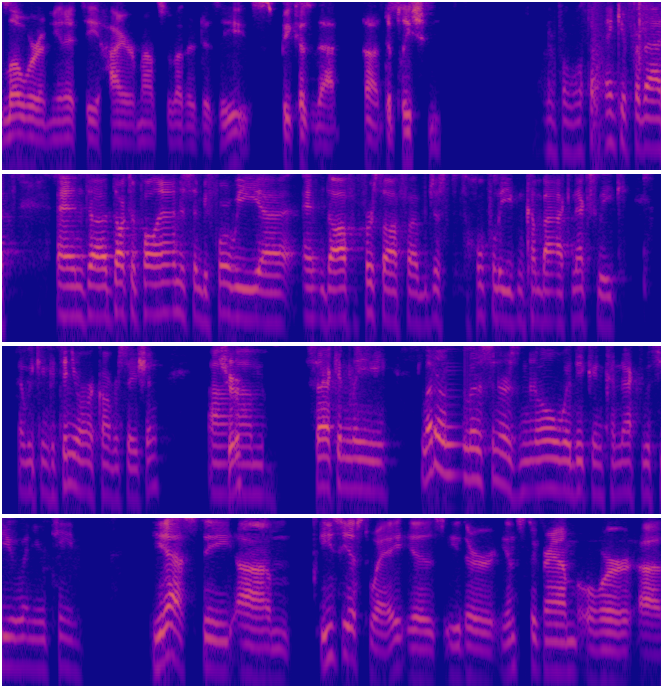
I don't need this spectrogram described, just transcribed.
lower immunity higher amounts of other disease because of that uh, depletion wonderful well thank you for that and uh, dr paul anderson before we uh, end off first off uh, just hopefully you can come back next week and we can continue our conversation sure. Um, Secondly, let our listeners know where they can connect with you and your team. Yes, the um, easiest way is either Instagram or uh,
